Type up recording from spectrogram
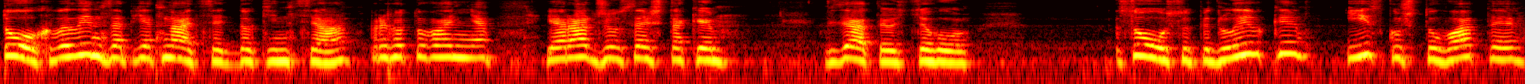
то хвилин за 15 до кінця приготування я раджу все ж таки взяти ось цього соусу підливки і скуштувати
